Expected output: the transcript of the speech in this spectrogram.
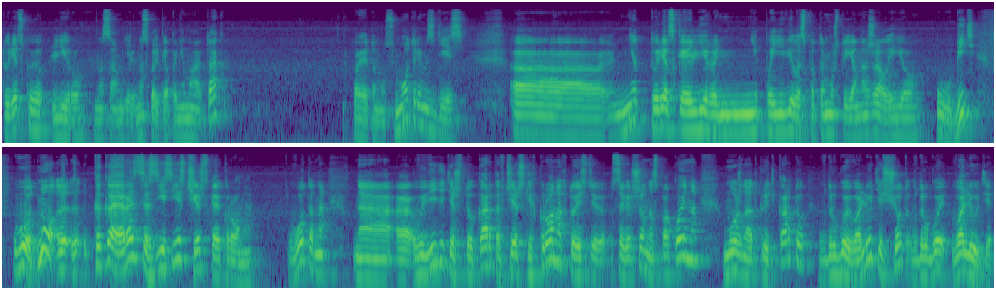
турецкую лиру, на самом деле, насколько я понимаю, так. Поэтому смотрим здесь. Нет, турецкая лира не появилась, потому что я нажал ее убить. Вот, но э, какая разница, здесь есть чешская крона. Вот она. А, а, вы видите, что карта в чешских кронах, то есть э, совершенно спокойно можно открыть карту в другой валюте, счет в другой валюте.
